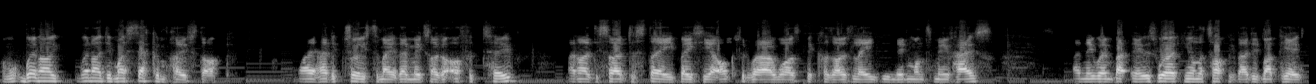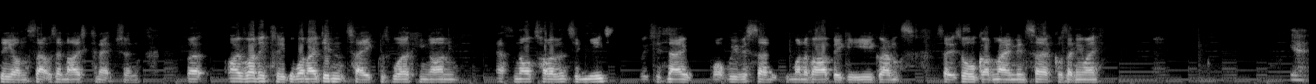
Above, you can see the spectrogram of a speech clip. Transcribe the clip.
When I when I did my second postdoc, I had a choice to make then because I got offered two, and I decided to stay basically at Oxford where I was because I was lazy and didn't want to move house. And it went back. It was working on the topic that I did my PhD on, so that was a nice connection. But ironically, the one I didn't take was working on ethanol tolerance in yeast, which is now what we researched in one of our big EU grants. So it's all gone round in circles anyway. Yeah,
